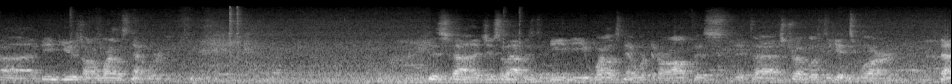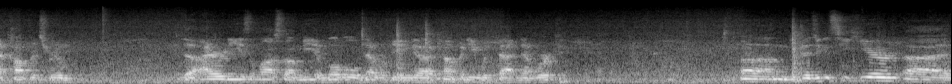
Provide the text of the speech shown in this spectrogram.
uh, being used on a wireless network. This uh, just so happens to be the wireless network at our office that uh, struggles to get to our that conference room. The irony isn't lost on me, a mobile networking uh, company with that network. Um, as you can see here, uh,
